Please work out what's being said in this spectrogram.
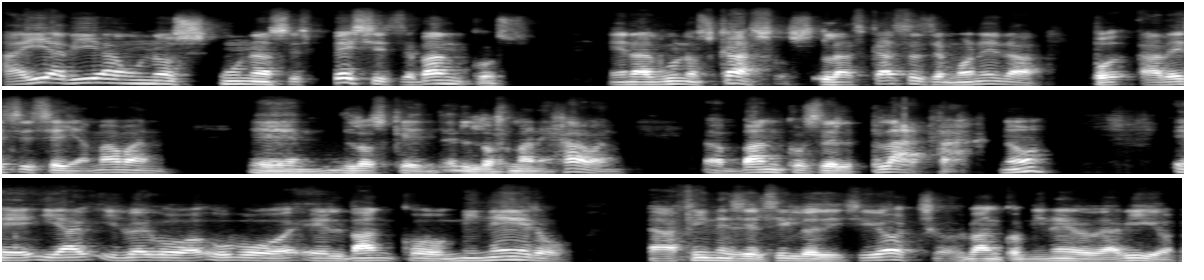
Ahí había unos, unas especies de bancos en algunos casos. Las casas de moneda a veces se llamaban eh, los que los manejaban, eh, bancos del plata, ¿no? Eh, y, luego hubo el banco minero a fines del siglo XVIII, el banco minero de Avío.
